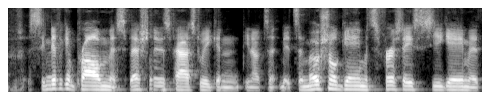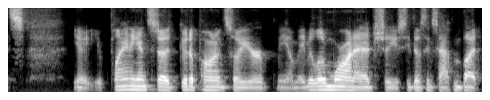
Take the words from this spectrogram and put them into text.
a significant problem, especially this past week. And you know, it's a, it's an emotional game. It's first ACC game. It's you know you're playing against a good opponent, so you're you know maybe a little more on edge. So you see those things happen. But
